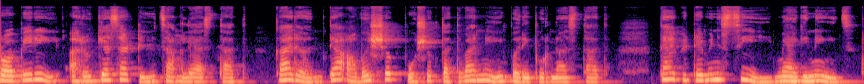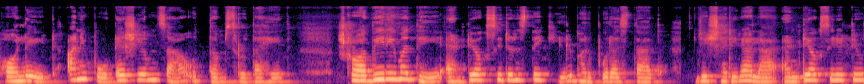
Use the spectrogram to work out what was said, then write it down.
स्ट्रॉबेरी आरोग्यासाठी चांगल्या असतात कारण त्या आवश्यक पोषक तत्वांनी परिपूर्ण असतात. त्या व्हिटॅमिन सी मॅग्नीज फॉलेट आणि पोटॅशियमचा उत्तम स्रोत आहेत. स्ट्रॉबेरीमध्ये अँटीऑक्सिडंट्स देखील भरपूर असतात जे शरीराला अँटीऑक्सिडेटिव्ह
